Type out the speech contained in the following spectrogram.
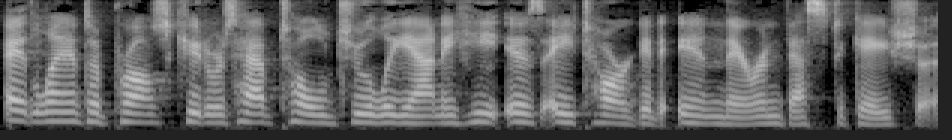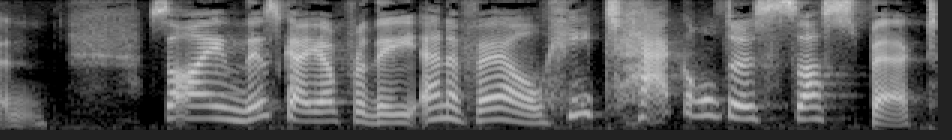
Atlanta prosecutors have told Giuliani he is a target in their investigation. Sign this guy up for the NFL. He tackled a suspect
